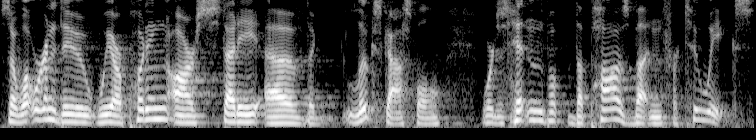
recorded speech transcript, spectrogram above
So, what we're going to do, we are putting our study of the Luke's gospel, we're just hitting the pause button for two weeks,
